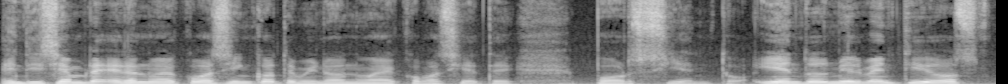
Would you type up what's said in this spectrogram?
en diciembre era el 9,5, terminó en 9,7%. Y en 2022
